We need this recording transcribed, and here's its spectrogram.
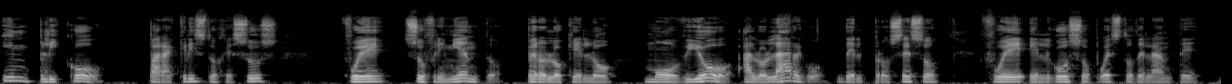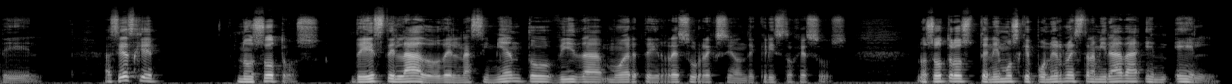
implicó para Cristo Jesús fue sufrimiento, pero lo que lo movió a lo largo del proceso fue el gozo puesto delante de él. Así es que nosotros, de este lado del nacimiento, vida, muerte y resurrección de Cristo Jesús, nosotros tenemos que poner nuestra mirada en Él,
